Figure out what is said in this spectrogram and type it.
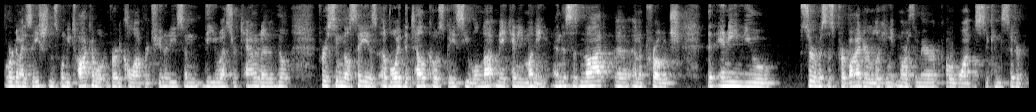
organizations when we talk about vertical opportunities in the US or Canada, the first thing they'll say is avoid the telco space. You will not make any money. And this is not a, an approach that any new services provider looking at North America wants to consider.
